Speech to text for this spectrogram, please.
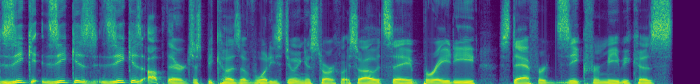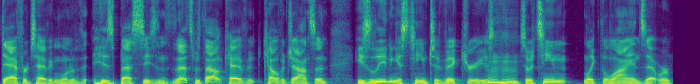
Zeke Zeke is Zeke is up there just because of what he's doing historically. So I would say Brady, Stafford, Zeke for me because Stafford's having one of the, his best seasons. That's without Calvin, Calvin Johnson. He's leading his team to victories. Mm-hmm. So a team like the Lions that were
